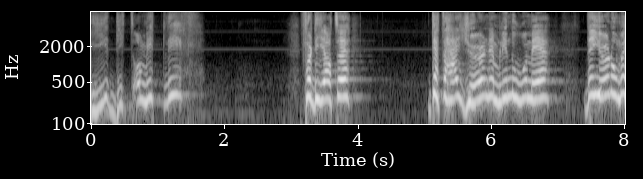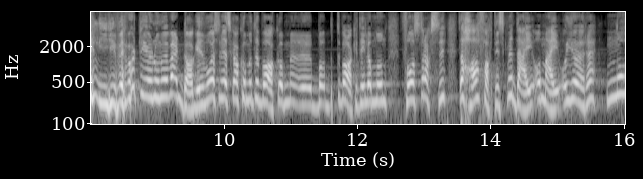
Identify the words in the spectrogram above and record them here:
i ditt og mitt liv. Fordi at uh, dette her gjør nemlig noe med det gjør noe med livet vårt, det gjør noe med hverdagen vår, som jeg skal komme tilbake, om, uh, tilbake til om noen få strakser. Det har faktisk med deg og meg å gjøre nå.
